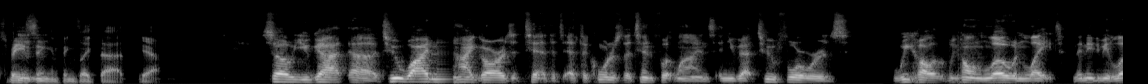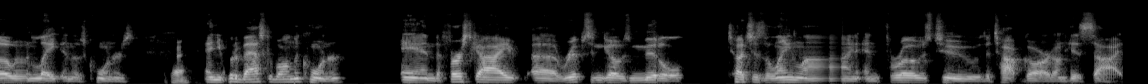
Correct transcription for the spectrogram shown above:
spacing and things like that. Yeah. So you got uh, two wide and high guards at, 10, at, the, at the corners of the ten foot lines, and you've got two forwards. We call it we call them low and late. They need to be low and late in those corners. Okay. And you put a basketball in the corner, and the first guy uh, rips and goes middle, touches the lane line, and throws to the top guard on his side.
